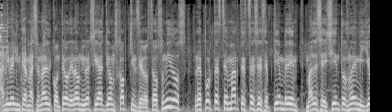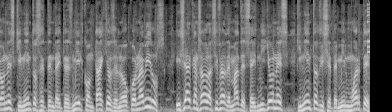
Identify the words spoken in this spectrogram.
A nivel internacional, el conteo de la Universidad Johns Hopkins de los Estados Unidos reporta este martes 13 de septiembre más de 609 millones 573 mil contagios del nuevo coronavirus y se ha alcanzado la cifra de más de 6 millones 517 mil muertes.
